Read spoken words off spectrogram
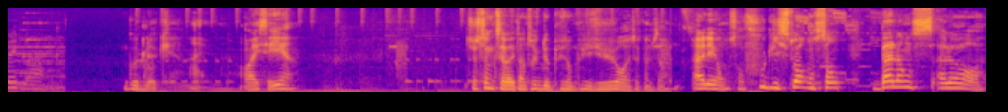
Good luck. Good luck. Ouais. On va essayer, hein. Je sens que ça va être un truc de plus en plus dur, et tout comme ça. Allez, on s'en fout de l'histoire, on s'en balance. Alors,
